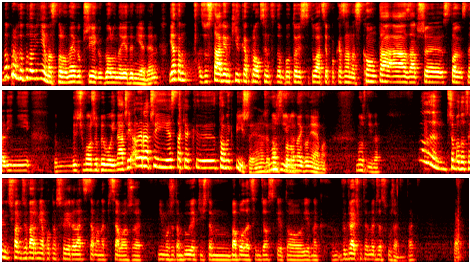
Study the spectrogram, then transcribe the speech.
No prawdopodobnie nie ma spalonego przy jego golu na 1-1. Ja tam zostawiam kilka procent, no bo to jest sytuacja pokazana z kąta, a zawsze stojąc na linii być może było inaczej, ale raczej jest tak jak y, Tomek pisze, nie? że tam Możliwe. spalonego nie ma. Możliwe. Ale trzeba docenić fakt, że Warmia potem w swojej relacji sama napisała, że mimo, że tam były jakieś tam babole sędziowskie, to jednak wygraliśmy ten mecz zasłużenie, tak? Tak.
